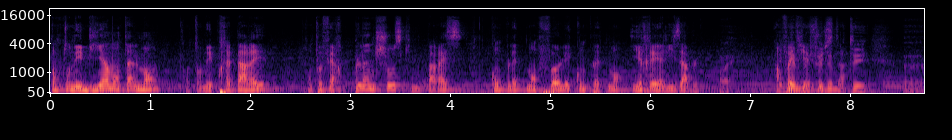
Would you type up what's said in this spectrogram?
Quand on est bien mentalement, quand on est préparé, on peut faire plein de choses qui nous paraissent complètement folles et complètement irréalisables. Ouais. En et fait, même le fait de ça. monter euh,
